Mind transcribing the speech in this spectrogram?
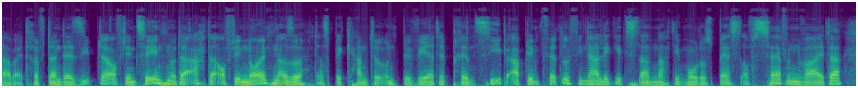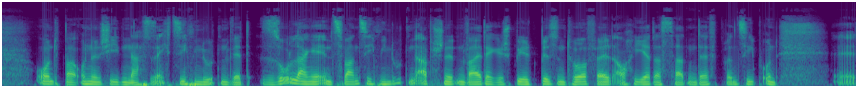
Dabei trifft dann der siebte auf den zehnten und der achte auf den neunten, also das bekannte und bewährte Prinzip. Ab dem Viertelfinale geht's dann nach dem Modus Best of Seven weiter und bei Unentschieden nach 60 Minuten wird so lange in 20 Minuten Abschnitten weitergespielt, bis ein Tor fällt. Auch hier das Sudden Death Prinzip und äh,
